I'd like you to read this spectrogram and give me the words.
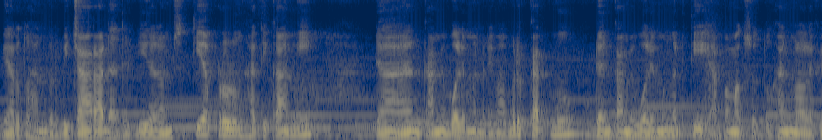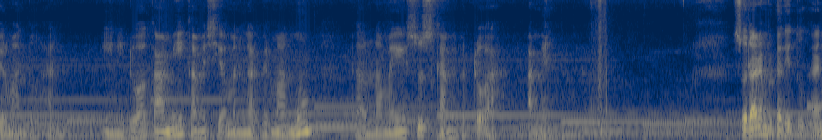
Biar Tuhan berbicara di dalam setiap relung hati kami, dan kami boleh menerima berkat-Mu, dan kami boleh mengerti apa maksud Tuhan melalui firman Tuhan. Ini doa kami, kami siap mendengar firman-Mu, dalam nama Yesus kami berdoa. Amin. Saudara yang berkati Tuhan,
